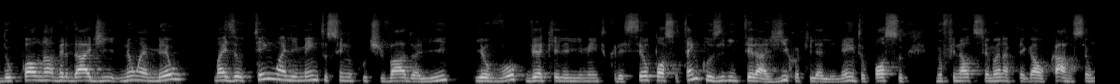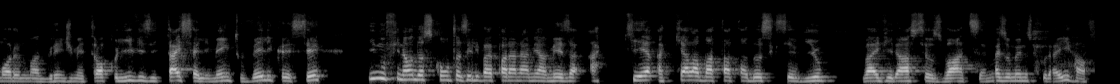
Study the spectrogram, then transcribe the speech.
do qual, na verdade, não é meu, mas eu tenho um alimento sendo cultivado ali e eu vou ver aquele alimento crescer. Eu posso até, inclusive, interagir com aquele alimento. Eu posso, no final de semana, pegar o carro, se eu moro numa grande metrópole, e visitar esse alimento, ver ele crescer. E, no final das contas, ele vai parar na minha mesa. Aquela batata doce que você viu vai virar seus watts. É mais ou menos por aí, Rafa?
